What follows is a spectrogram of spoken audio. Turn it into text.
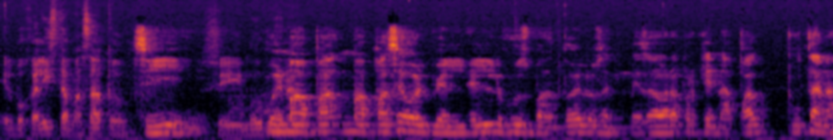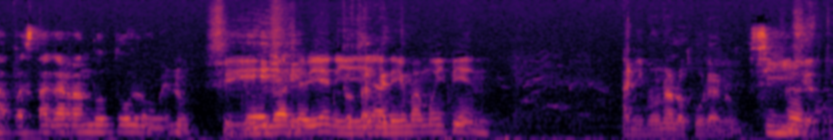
el vocalista Masato. Sí. Sí, muy buena. Mapa, Mapa se volvió el, el juzgando de los animes ahora porque Napa, puta Napa está agarrando todo lo bueno. Sí, Todo lo hace bien y totalmente. anima muy bien. Anima una locura, ¿no? Sí. Es cierto.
